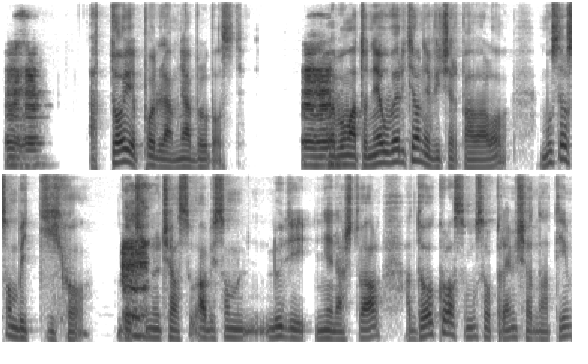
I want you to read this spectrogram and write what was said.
Mhm. A to je podľa mňa blbosť. Mhm. Lebo ma to neuveriteľne vyčerpávalo. Musel som byť ticho väčšinu času, aby som ľudí nenaštval a dookola som musel premýšľať nad tým,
